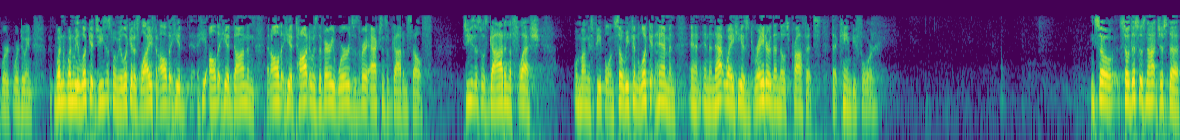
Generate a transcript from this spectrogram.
were, were doing. When, when we look at Jesus, when we look at his life and all that he had, he, all that he had done and, and all that he had taught, it was the very words, it was the very actions of God himself. Jesus was God in the flesh among his people. And so we can look at him, and, and, and in that way, he is greater than those prophets that came before. And so, so this was not just a,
